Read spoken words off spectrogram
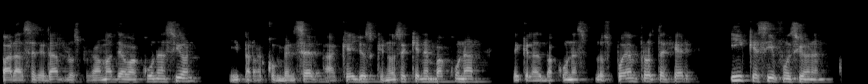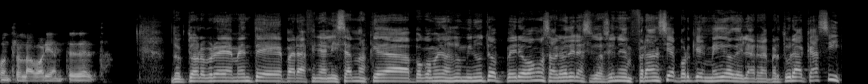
para acelerar los programas de vacunación y para convencer a aquellos que no se quieren vacunar de que las vacunas los pueden proteger y que sí funcionan contra la variante Delta. Doctor, brevemente para finalizar nos queda poco menos de un minuto, pero vamos a hablar de la situación en Francia porque en medio de la reapertura casi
